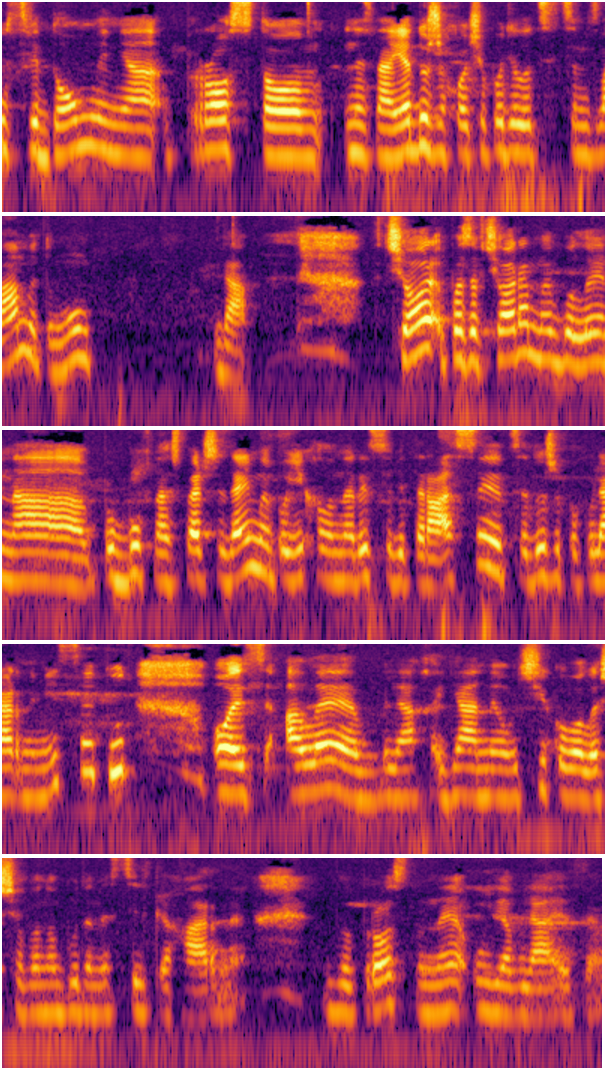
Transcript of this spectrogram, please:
усвідомлення. Просто не знаю, я дуже хочу поділитися цим з вами, тому да. Вчора, позавчора ми були на був наш перший день. Ми поїхали на рисові тераси. Це дуже популярне місце тут. Ось, але бляха, я не очікувала, що воно буде настільки гарне. Ви просто не уявляєте.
